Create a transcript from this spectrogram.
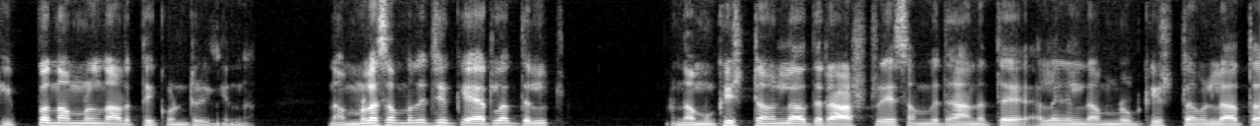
ഇപ്പം നമ്മൾ നടത്തിക്കൊണ്ടിരിക്കുന്ന നമ്മളെ സംബന്ധിച്ച് കേരളത്തിൽ നമുക്കിഷ്ടമില്ലാത്ത രാഷ്ട്രീയ സംവിധാനത്തെ അല്ലെങ്കിൽ നമ്മൾക്ക് ഇഷ്ടമില്ലാത്ത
